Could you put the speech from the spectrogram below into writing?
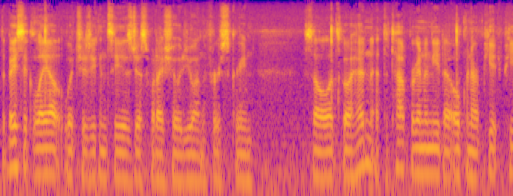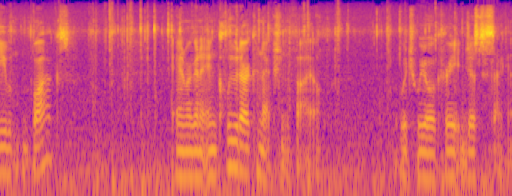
the basic layout which as you can see is just what I showed you on the first screen. So let's go ahead and at the top we're going to need to open our PHP blocks and we're going to include our connection file which we will create in just a second.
